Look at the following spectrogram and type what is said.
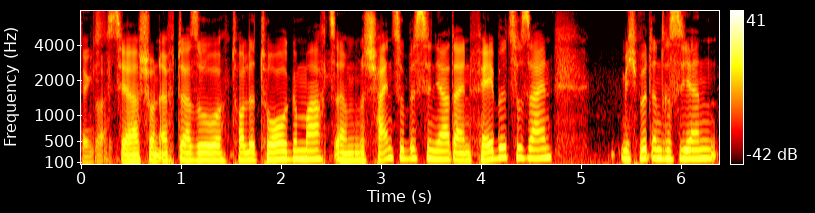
denke ich. Du hast ja schon öfter so tolle Tore gemacht. Ähm, es scheint so ein bisschen ja dein Fable zu sein. Mich würde interessieren,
